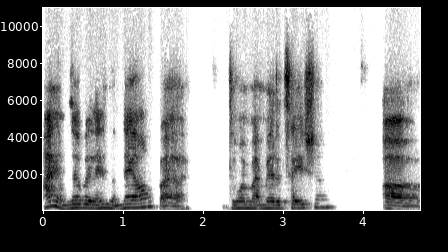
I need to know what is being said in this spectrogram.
I am living in the now by doing my meditation, uh,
